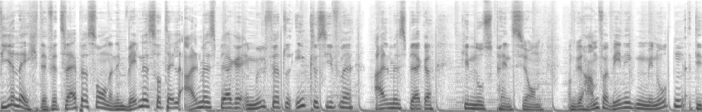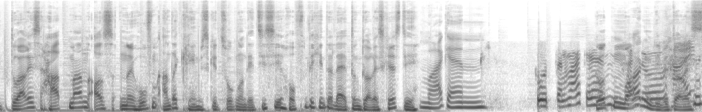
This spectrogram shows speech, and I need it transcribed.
vier Nächte für zwei Personen im Wellnesshotel Almesberger im Müllviertel inklusive Almesberger Genusspension. Und wir haben vor wenigen Minuten die Doris Hartmann aus Neuhofen an der Krems gezogen und jetzt ist sie hoffentlich in der Leitung. Doris Christi. Morgen. Guten Morgen. Guten Morgen, Hallo. liebe Doris.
